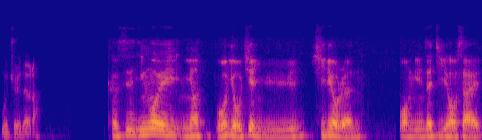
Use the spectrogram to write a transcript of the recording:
我觉得啦。可是因为你要，我有鉴于七六人往年在季后赛，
